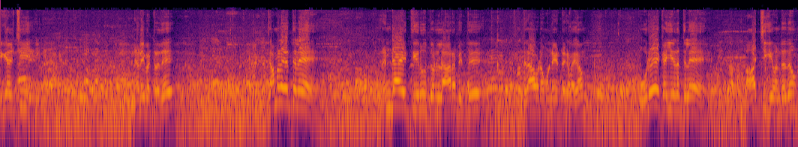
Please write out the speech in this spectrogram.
நிகழ்ச்சி நடைபெற்றது. தமிழகத்திலே ரெண்டாயிரத்தி இருபத்தி ஒன்றில் ஆரம்பித்து திராவிட முன்னேற்ற கழகம் ஒரே கையெழுத்திலே ஆட்சிக்கு வந்ததும்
